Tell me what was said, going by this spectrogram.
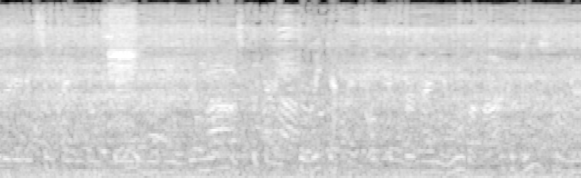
de l'élection présidentielle, demain un scrutin historique après 30 ans de règne Moubarak. produz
